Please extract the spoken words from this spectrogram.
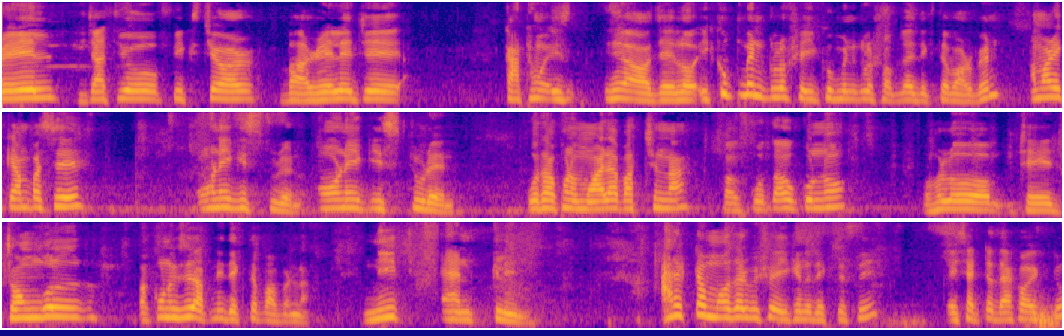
রেল জাতীয় পিকচার বা রেলে যে কাঠামো হলো ইকুইপমেন্টগুলো সেই ইকুইপমেন্টগুলো সব জায়গায় দেখতে পারবেন। আমার এই ক্যাম্পাসে অনেক স্টুডেন্ট অনেক স্টুডেন্ট কোথাও কোনো ময়লা পাচ্ছেন না, বা কোথাও কোনো হলো যে জঙ্গল বা কোনো কিছু আপনি দেখতে পাবেন না। নিট অ্যান্ড ক্লিন আরেকটা মজার বিষয় এখানে দেখতেছি, এই সাইডটা দেখো একটু।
